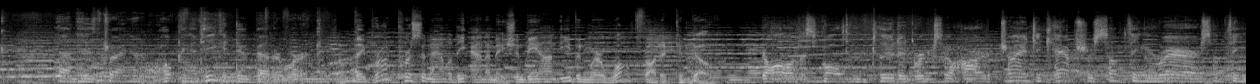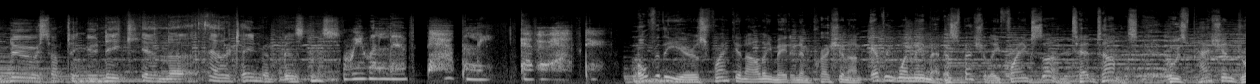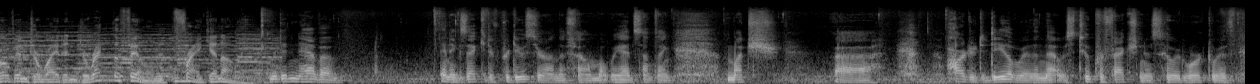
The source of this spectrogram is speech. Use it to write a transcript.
And he's trying to, hoping that he could do better work. They brought personality animation beyond even where Walt thought it could go. All of us, Walt included, worked so hard trying to capture something rare, something new, something unique in the entertainment business. We will live happily ever after. Over the years, Frank and Ollie made an impression on everyone they met, especially Frank's son, Ted Thomas, whose passion drove him to write and direct the film Frank and Ollie. We didn't have a, an executive producer on the film, but we had something much uh, harder to deal with, and that was two perfectionists who had worked with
